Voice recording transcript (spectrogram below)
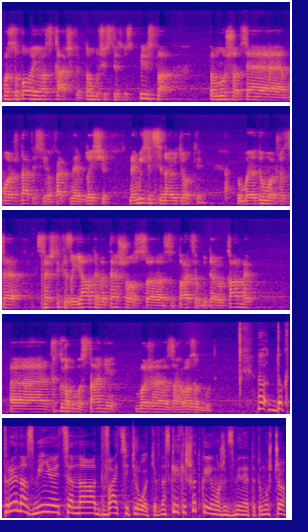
поступової розкачки, в тому числі суспільства, тому що це може дати свій ефект найближчі на місяці, навіть роки. Тому я думаю, що це все ж таки заявка на те, що ситуація буде роками е, в такому стані може загроза бути. Ну, доктрина змінюється на 20 років. Наскільки швидко її можуть змінити? Тому що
